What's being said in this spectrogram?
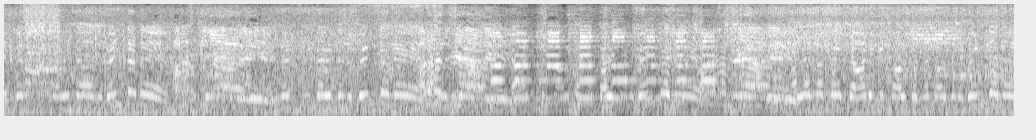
ఎమ్మెల్సీ కవితను వెంటనే. ఎమ్మెల్సీ కవితను వెంటనే. వెంటనే. దాడికి పాల్గొన్న కవితను వెంటనే.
